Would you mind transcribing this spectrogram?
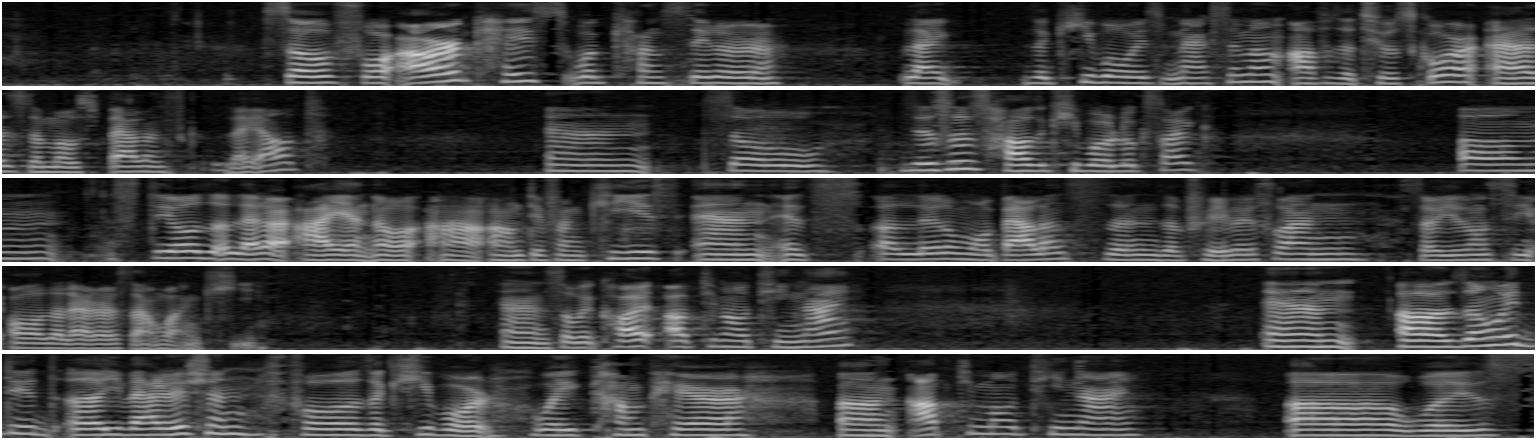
So for our case, we consider like the keyboard with maximum of the two score as the most balanced layout. And so this is how the keyboard looks like. Um, still, the letter I and O are on different keys, and it's a little more balanced than the previous one, so you don't see all the letters on one key. And so we call it optimal T9. And uh, then we did an evaluation for the keyboard. We compare an optimal T9 uh, with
